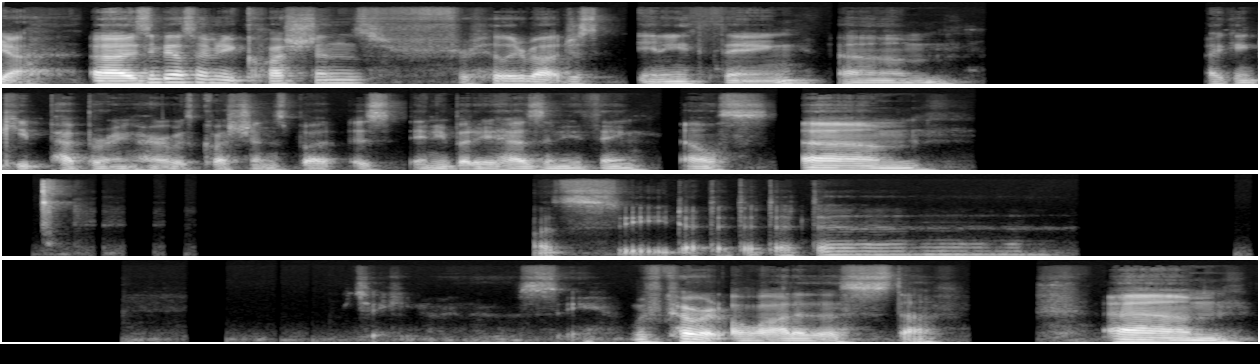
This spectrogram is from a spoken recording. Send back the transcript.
yeah. Uh, does anybody else have any questions for Hillary about just anything. Um, I can keep peppering her with questions, but is anybody has anything else? Um, let's see. Da, da, da. Let's see. We've covered a lot of this stuff. Um,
